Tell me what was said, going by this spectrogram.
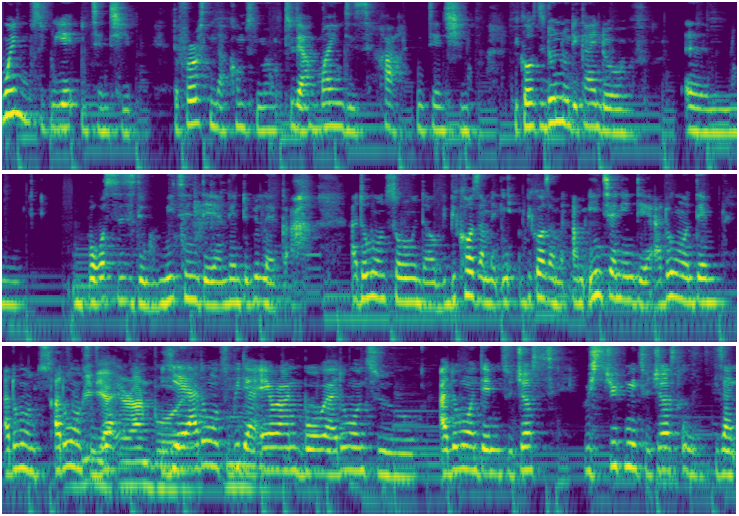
when most people hear internship, the first thing that comes to, my, to their mind is ha internship. Because they don't know the kind of um bosses they will meet in there. And then they'll be like ah i don't want someone that will be because i'm an, because i'm i'm interning there i don't want them i don't want i don't want be to their work- errand boy. yeah i don't want to be their errand boy. I don't want to i don't want them to just restrict me to just oh he's an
